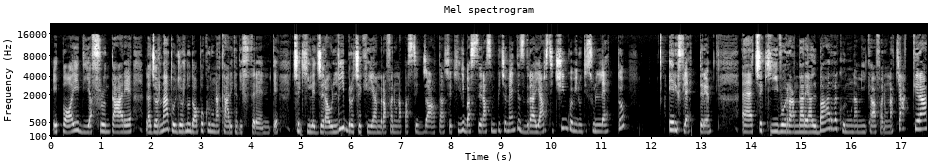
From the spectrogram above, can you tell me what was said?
e poi di affrontare la giornata o il giorno dopo con una carica differente. C'è chi leggerà un libro, c'è chi andrà a fare una passeggiata, c'è chi gli basterà semplicemente sdraiarsi 5 minuti sul letto e riflettere eh, c'è chi vorrà andare al bar con un'amica a fare una chiacchiera,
